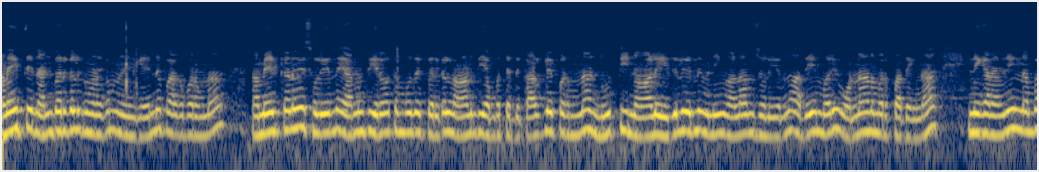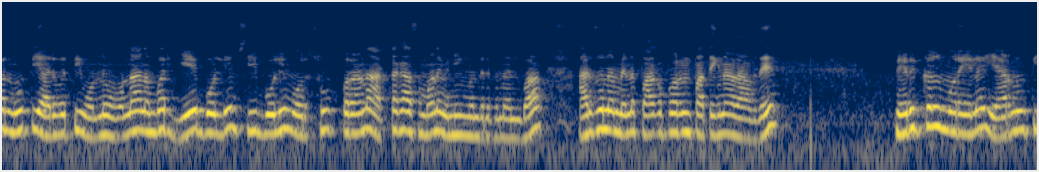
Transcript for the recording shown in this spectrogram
அனைத்து நண்பர்களுக்கும் வணக்கம். நீங்கள் என்ன பார்க்க போகிறோம்னா நம்ம ஏற்கனவே சொல்லியிருந்தோம் இரநூத்தி இருபத்தொம்போது பேர்கள் நானூற்றி ஐம்பத்தெட்டு கால்குலேட் பண்ணோம்னா நூற்றி நாலு. இதிலிருந்து வினிங் வரலாம்னு சொல்லியிருந்தோம். அதே மாதிரி ஒன்றா நம்பர் பார்த்தீங்கன்னா இன்றைக்கான வினிங் நம்பர் நூற்றி அறுபத்தி ஒன்று ஒன்றா நம்பர் ஏ போலியும் சி போலியும் ஒரு சூப்பரான அட்டகாசமான வினிங் வந்திருக்கு நண்பா. அடுத்து நம்ம என்ன பார்க்க போகிறோம்னு பார்த்தீங்கன்னா அதாவது பெருக்கல் முறையில் இரநூத்தி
